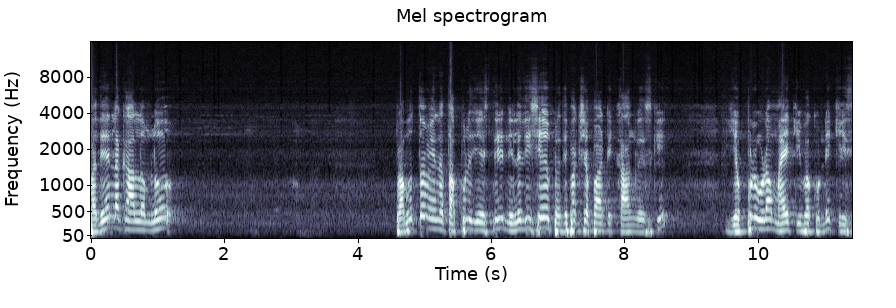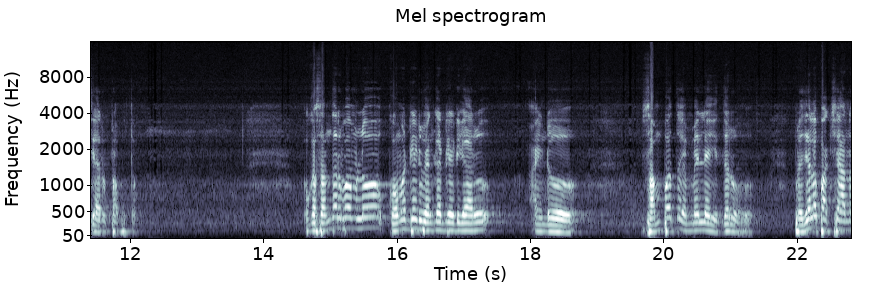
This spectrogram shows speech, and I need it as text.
పదేళ్ళ కాలంలో ప్రభుత్వం ఏమైనా తప్పులు చేస్తే నిలదీసే ప్రతిపక్ష పార్టీ కాంగ్రెస్కి ఎప్పుడు కూడా మైక్ ఇవ్వకుండే కేసీఆర్ ప్రభుత్వం. ఒక సందర్భంలో కోమటిరెడ్డి వెంకటరెడ్డి గారు అండ్ సంపత్ ఎమ్మెల్యే ఇద్దరు ప్రజల పక్షాన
